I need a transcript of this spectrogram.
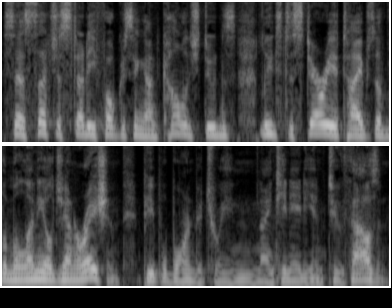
says such a study focusing on college students leads to stereotypes of the millennial generation, people born between 1980 and 2000,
